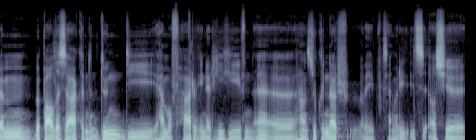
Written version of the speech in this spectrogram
um, bepaalde zaken doen die hem of haar energie geven. Hè. gaan zoeken naar, allez, zeg maar iets, als je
